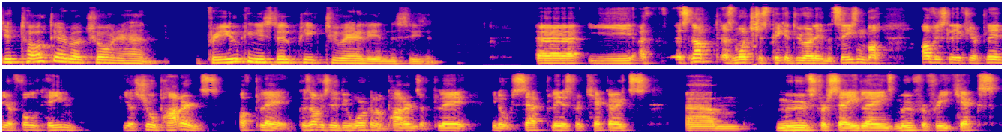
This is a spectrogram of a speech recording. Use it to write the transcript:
You talked there about showing your hand. For you, can you still peak too early in the season? Uh, yeah, it's not as much as picking too early in the season, but obviously, if you're playing your full team, you'll show patterns of play because obviously they'll be working on patterns of play. You know, set plays for kickouts, um, moves for sidelines, move for free kicks,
